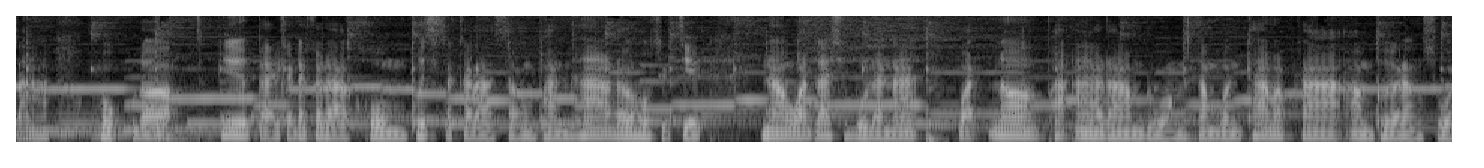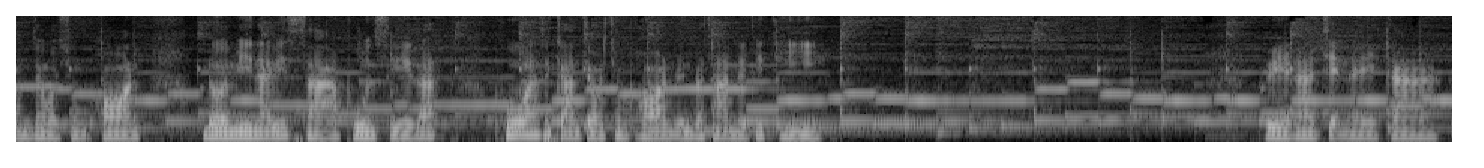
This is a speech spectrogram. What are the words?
ษา 6 รอบ 28 กรกฎาคม พุทธศักราช 2567 ณ วัดราชบูรณะ วัดนอก พระอารามหลวง ตำบลท่ามะพร้าอำเภอหลังสวน จังหวัดชุมพร โดยมีนายวิสาภูลศรีรัตน์ผู้ว่าราชการจังหวัดชุมพรเป็นประธานในพิธี เวลา7นาฬิกา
